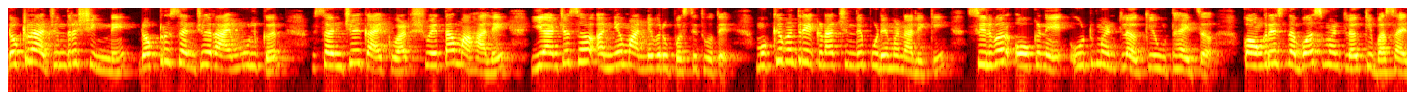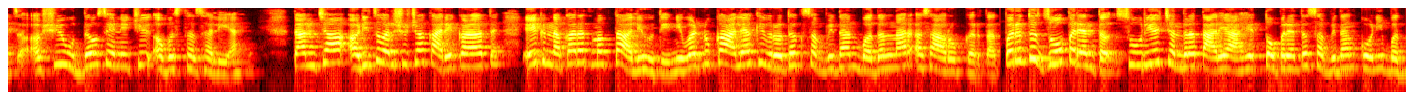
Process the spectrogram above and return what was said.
doctor Rajendra Shingne doctor Sanjay Raimulkar Sanjay Gaikwad Shweta Mahale यांच्यासह अन्य मान्यवर उपस्थित होते. मुख्यमंत्री एकनाथ शिंदे पुढे म्हणाले की सिल्वर ओकने उठ म्हटलं की उठायचं काँग्रेसनं बस म्हटलं की बसायचं अशी उद्धव सेनेची अवस्था झाली आहे. त्यांच्या अडीच वर्षाच्या कार्यकाळात एक नकारात्मकता आली होती. निवडणुका आल्या की विरोधक संविधान बदलणार असा आरोप करतात. परंतु जोपर्यंत सूर्य चंद्र तारे आहेत तोपर्यंत संविधान कोणी बदल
